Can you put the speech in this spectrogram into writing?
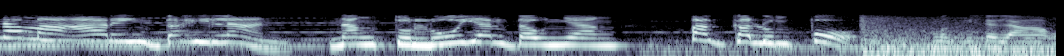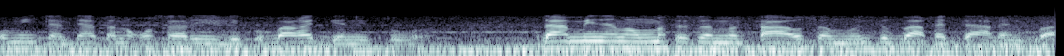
na maaring dahilan ng tuluyan daw niyang pagkalumpo. Mag-isa lang ako minsan, tatanong ko sa sarili ko, bakit ganito? Dami namang masasamang tao sa mundo, bakit sa akin pa?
